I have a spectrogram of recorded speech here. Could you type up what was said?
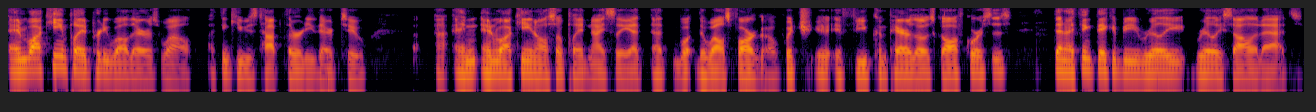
and Joaquin played pretty well there as well. I think he was top thirty there too. Uh, and and Joaquin also played nicely at at the Wells Fargo, which if you compare those golf courses, then I think they could be really really solid ads.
